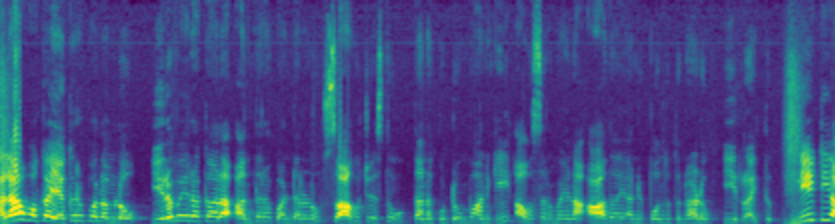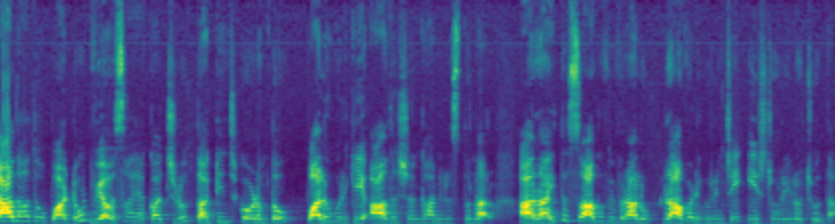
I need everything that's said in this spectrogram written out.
అలా ఒక ఎకర పొలంలో ఇరవై రకాల అంతర పంటలను సాగు చేస్తూ తన కుటుంబానికి అవసరమైన ఆదాయాన్ని పొందుతున్నాడు ఈ రైతు. నీటి ఆదాతో పాటు వ్యవసాయ ఖర్చులు తగ్గించుకోవడంతో పలువురికి ఆదర్శంగా నిలుస్తున్నారు. ఆ రైతు సాగు వివరాలు రాబడి గురించి ఈ స్టోరీలో చూద్దాం.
